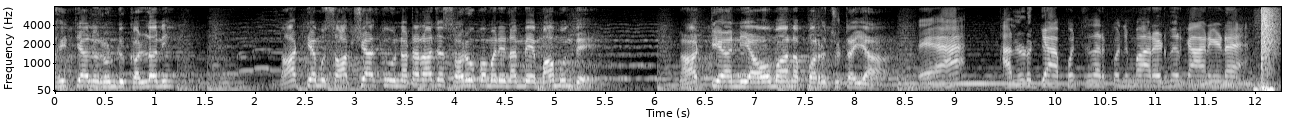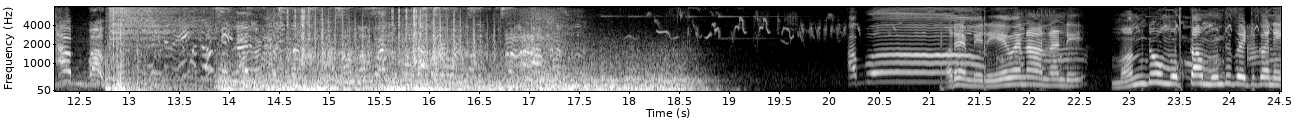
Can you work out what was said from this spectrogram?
సాహిత్యాలు రెండు కళ్ళని నాట్యము సాక్షాత్తు నటరాజ స్వరూపమని నమ్మే మా ముందే నాట్యాన్ని అవమానపరుచుటయ్యా. అల్లుడు గ్యాప్ వచ్చేసరికి కొంచెం మారాడు మీరు కానీ అరే మీరు ఏమైనా అనండి మందు ముక్క ముందు పెట్టుకొని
